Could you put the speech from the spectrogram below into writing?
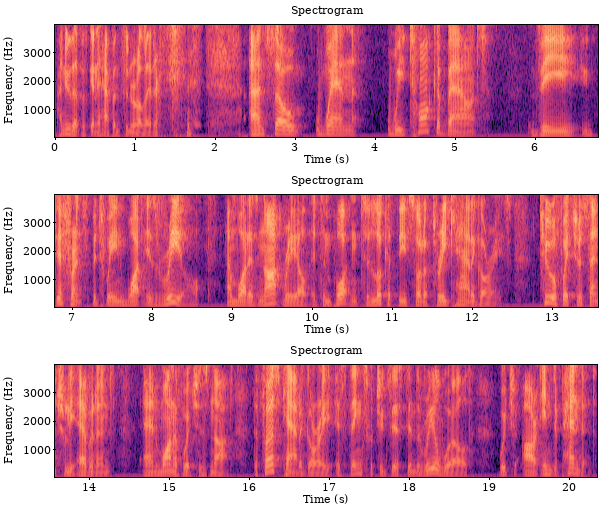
I knew that was going to happen sooner or later. and so when we talk about the difference between what is real and what is not real, it's important to look at these sort of three categories two of which are essentially evident and one of which is not. The first category is things which exist in the real world which are independent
